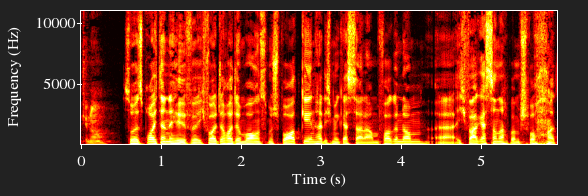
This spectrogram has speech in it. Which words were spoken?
Genau. So, jetzt brauche ich deine Hilfe. Ich wollte heute Morgen zum Sport gehen, hatte ich mir gestern Abend vorgenommen. Äh, ich war gestern noch beim Sport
